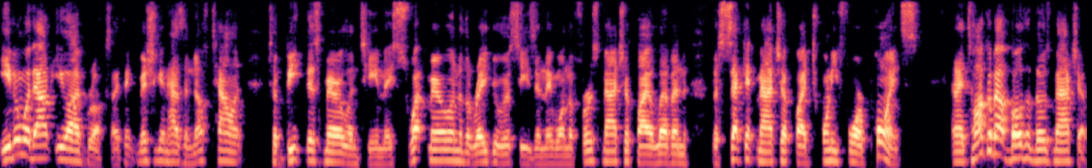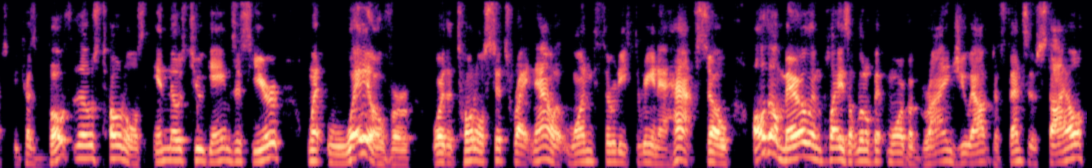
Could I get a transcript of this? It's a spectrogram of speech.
even without Eli Brooks, I think Michigan has enough talent to beat this Maryland team. They swept Maryland in the regular season. They won the first matchup by 11, the second matchup by 24 points. And I talk about both of those matchups because both of those totals in those two games this year went way over where the total sits right now at 133 and a half. So, although Maryland plays a little bit more of a grind you out defensive style,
